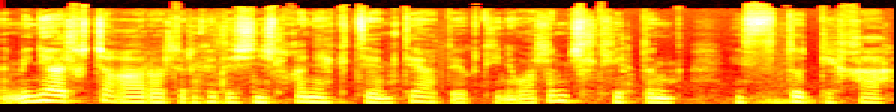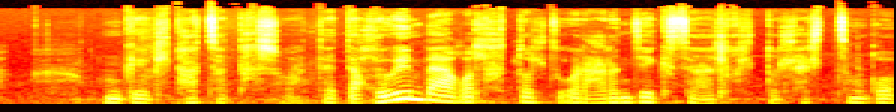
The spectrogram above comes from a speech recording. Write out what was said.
миний ойлгож байгаагаар бол ерөнхийдөө шинжилгээний акцент тийм одоо юу гэдгийг уламжлалт хийдэн институтынхаа мөнгийг л тооцоод ах шиг байна. Тэгээ хувийн байгууллагт бол зүгээр R&D гэсэн ойлголт бол харьцангуй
